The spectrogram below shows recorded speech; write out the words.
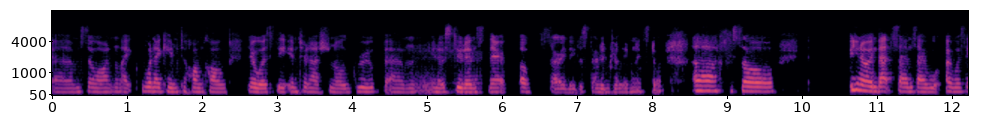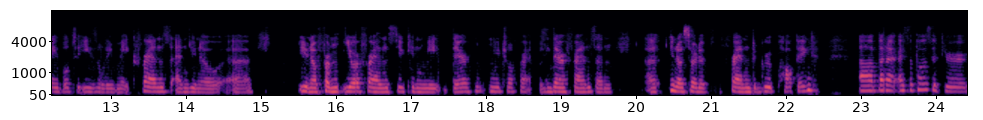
um, so on. Like when i came to hong kong there was the international group um, you know students there. Oh sorry they just started drilling next door. Uh, so you know in that sense I, I was able to easily make friends and you know uh, you know from your friends you can meet their mutual friend their friends and uh, you know sort of friend group hopping. Uh, but I, I, suppose if you're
